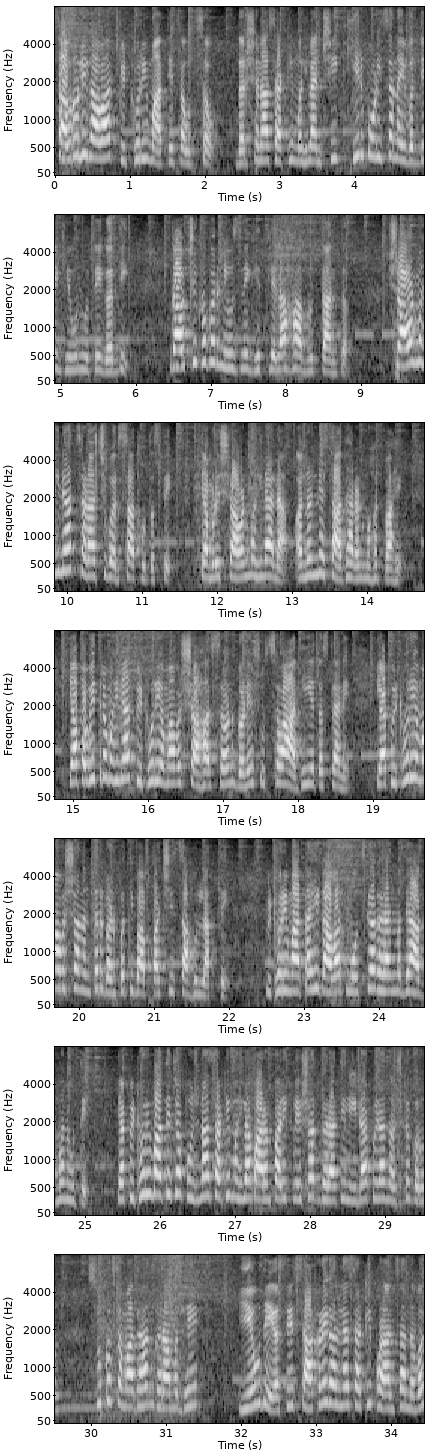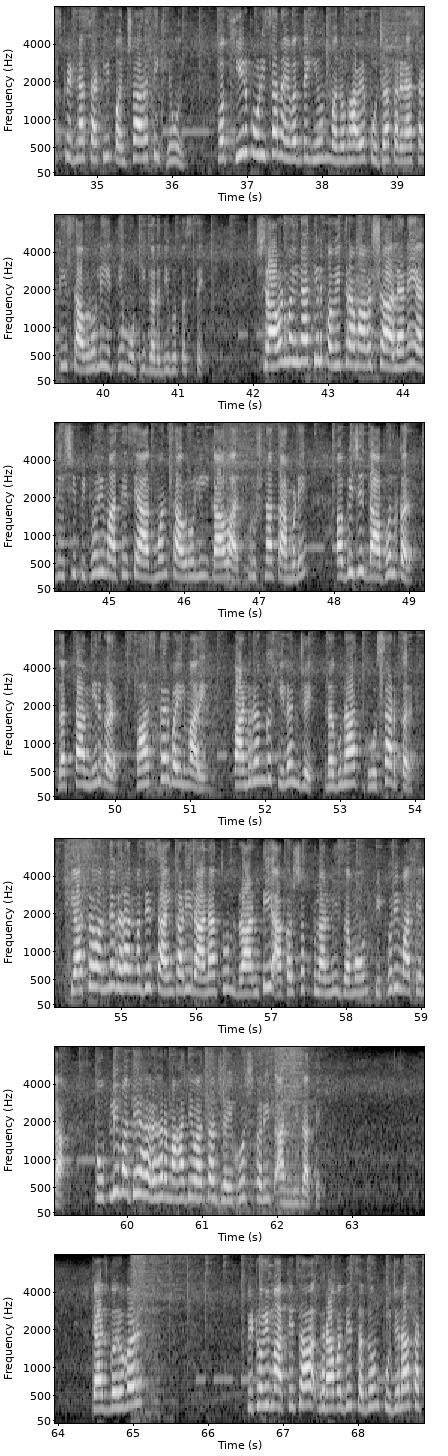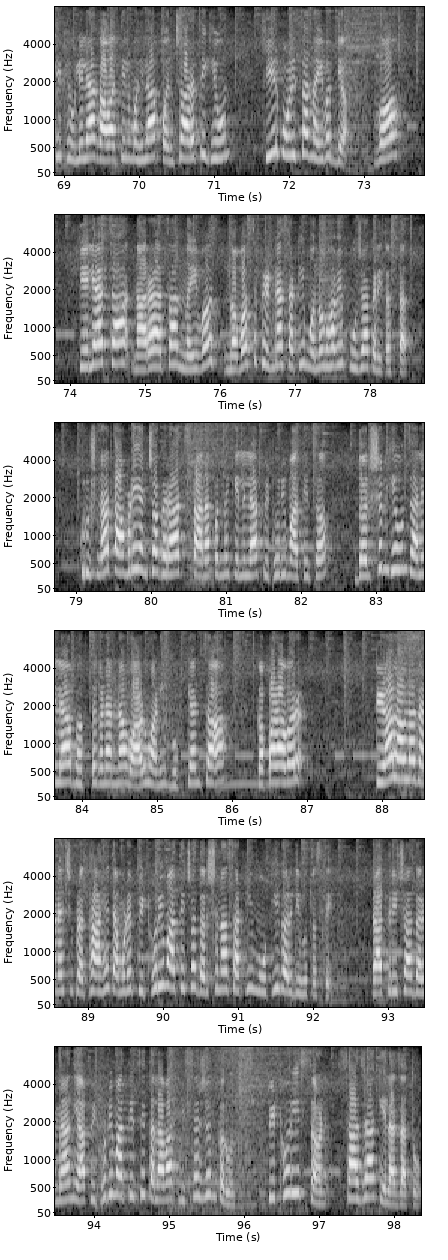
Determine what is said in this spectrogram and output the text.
सावरोली गावात पिठोरी मातेचा उत्सव. दर्शनासाठी महिलांची खीरपोडीचा नैवेद्य घेऊन होते गर्दी. गावची खबर न्यूजने घेतलेला हा वृत्तांत. श्रावण महिन्यात सणाची बरसात होत असते. त्यामुळे श्रावण महिन्याला अनन्य साधारण महत्त्व आहे. या पवित्र महिन्यात पिठोरी अमावस्या हा सण गणेश उत्सवाआधी येत असल्याने या पिठोरी अमावस्यानंतर गणपती बाप्पाची चाहूल लागते. पिठोरी माता ही गावात मोजक्या घरांमध्ये आगमन होते. या पिठोरी मातेच्या पूजनासाठी महिला पारंपरिक वेशात घरातील इडापिडा नष्ट करून सुख समाधान घरामध्ये येऊ दे असे साखळे घालण्यासाठी फळांचा नवस फेडण्यासाठी पंचारती घेऊन व खीरपोळीचा नैवेद्य घेऊन मनोभावे पूजा करण्यासाठी सावरोली येथे मोठी गर्दी होत असते. श्रावण महिन्यातील पवित्र अमावस्या आल्याने या दिवशी पिठोरी मातेचे आगमन सावरोली गावात कृष्णा तांबडे अभिजित दाभोलकर दत्ता मिरगड भास्कर बैलमारे पांडुरंग किलंजे रघुनाथ घोसाडकर यासह अन्य घरांमध्ये सायंकाळी रानातून रानटी आकर्षक फुलांनी जमवून पिठोरी मातेला टोपलीमध्ये हर हर महादेवाचा जयघोष करीत आणली जाते. त्याचबरोबर पिठोरी मातेचा घरामध्ये सजवून पूजनासाठी ठेवलेल्या गावातील महिला पंचारती घेऊन खीर पोळीचा नैवेद्य व केल्याचा नारळाचा नैवस नवस फेडण्यासाठी मनोभावे पूजा करीत असतात. कृष्णा तांबडे यांच्या घरात स्थानापन्न केलेल्या पिठोरी मातेचं दर्शन घेऊन झालेल्या भक्तगणांना वाळू आणि भुक्क्यांचा कपाळावर टिळा लावला जाण्याची प्रथा आहे. त्यामुळे पिठोरी मातेच्या दर्शनासाठी मोठी गर्दी होत असते. रात्रीच्या दरम्यान या पिठोरी मातेचे तलावात विसर्जन करून पिठोरी सण साजरा केला जातो.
